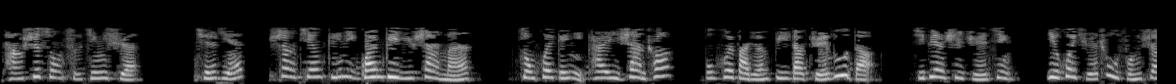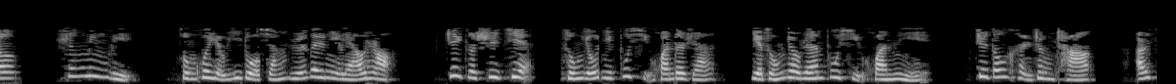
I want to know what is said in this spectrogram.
唐诗宋词精选。前言：上天给你关闭一扇门，总会给你开一扇窗，不会把人逼到绝路的。即便是绝境，也会绝处逢生。生命里总会有一朵祥云为你缭绕。这个世界总有你不喜欢的人，也总有人不喜欢你，这都很正常。而且，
